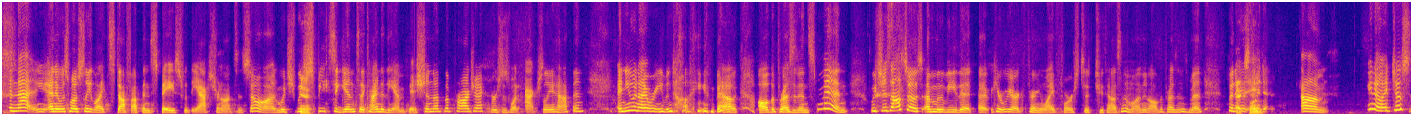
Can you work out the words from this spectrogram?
and that and it was mostly like stuff up in space with the astronauts and so on which which yeah. speaks again to kind of the ambition of the project versus what actually happened. And you and i were even talking about all the president's men which is also a movie that uh, here we are comparing lifeforce to 2001 and all the president's men but it, it um you know it just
